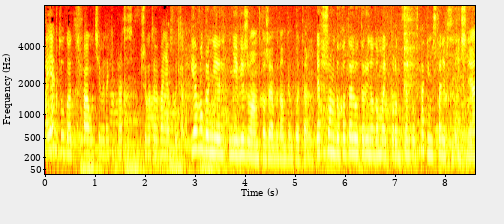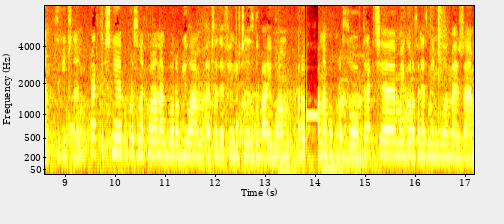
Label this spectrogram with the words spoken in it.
A jak długo trwał u Ciebie taki proces przygotowywania płyty? Ja w ogóle nie, nie wierzyłam w to, że ja wydam tę płytę. Ja przyszłam do hotelu Torino do moich producentów w takim stanie psychicznie, psychicznym. Praktycznie po prostu na kolanach, bo robiłam e, wtedy film Dziewczyny z Dubaju, byłam rozjebana po prostu. W trakcie mojego rozstania z moim byłym mężem,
